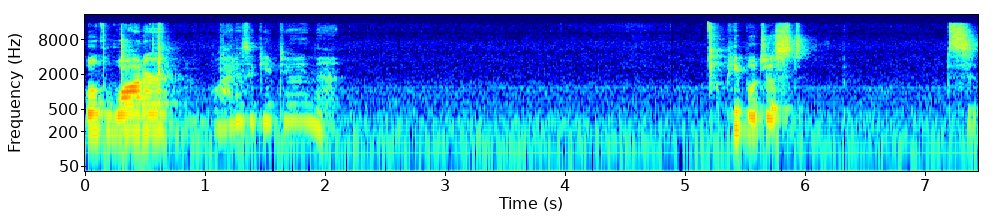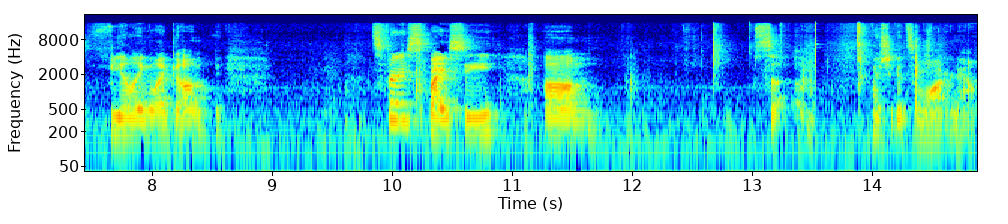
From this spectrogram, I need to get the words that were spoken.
With water. Why does it keep doing that? People just feeling like um, it's very spicy. Um, so I should get some water now.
